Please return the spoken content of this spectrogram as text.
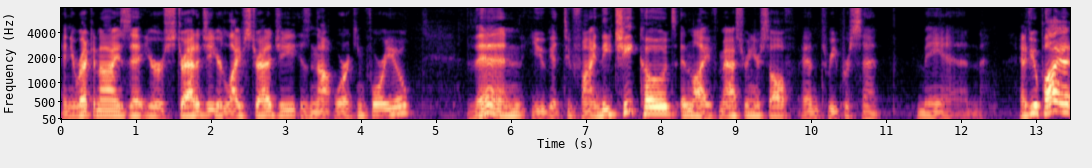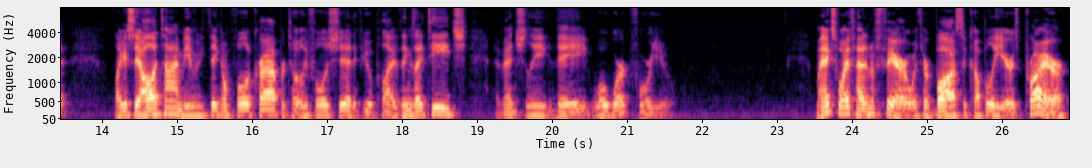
and you recognize that your strategy, your life strategy, is not working for you, then you get to find the cheat codes in life, mastering yourself and 3% man. And if you apply it, like I say all the time, even if you think I'm full of crap or totally full of shit, if you apply the things I teach, eventually they will work for you. My ex wife had an affair with her boss a couple of years prior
